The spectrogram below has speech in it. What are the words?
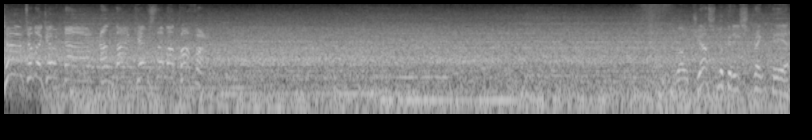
Two to the good now, and that gives them a buffer. Well, just look at his strength here.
